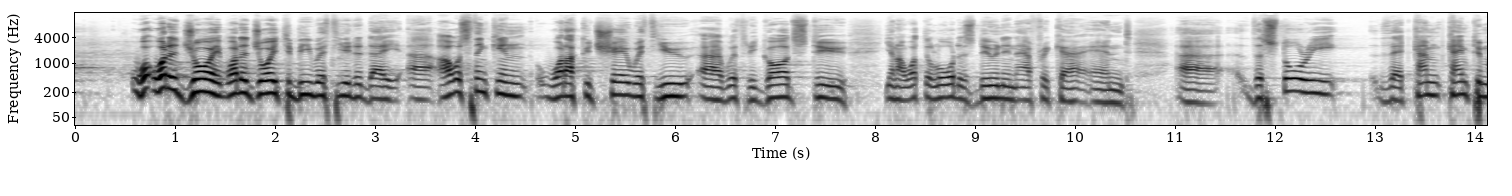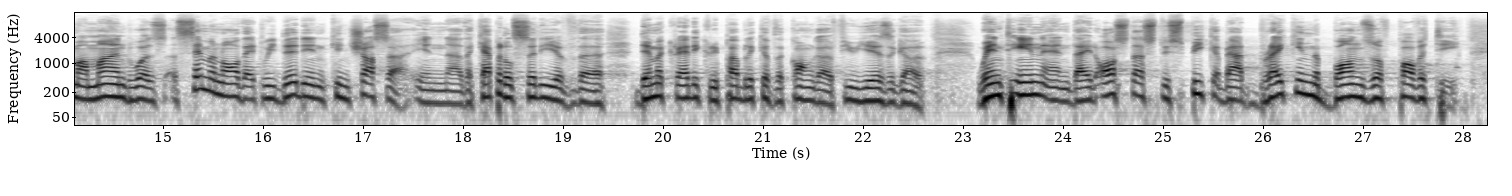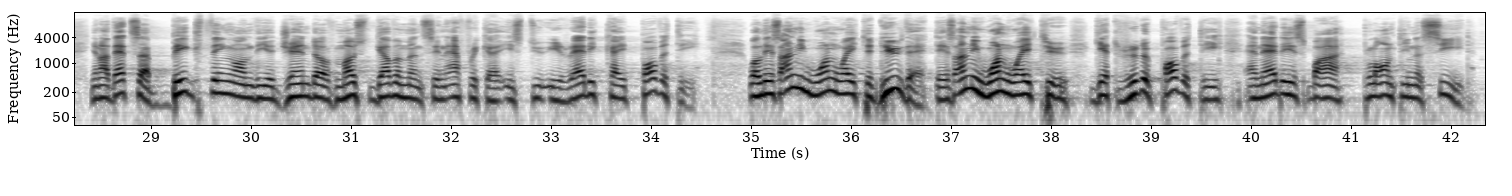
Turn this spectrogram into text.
what, what a joy! What a joy to be with you today. Uh, I was thinking what I could share with you uh, with regards to you know what the Lord is doing in Africa and uh, the story that came, came to my mind was a seminar that we did in Kinshasa, in uh, the capital city of the Democratic Republic of the Congo, a few years ago. Went in and they'd asked us to speak about breaking the bonds of poverty. You know, that's a big thing on the agenda of most governments in Africa is to eradicate poverty. Well, there's only one way to do that. There's only one way to get rid of poverty, and that is by planting a seed.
